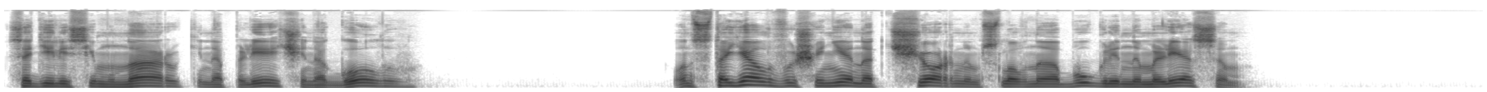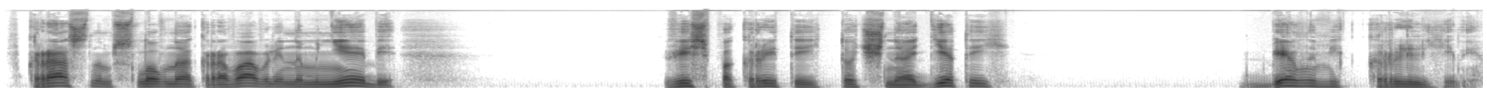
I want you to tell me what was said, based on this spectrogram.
садились ему на руки, на плечи, на голову. Он стоял в вышине над черным, словно обугленным лесом, в красном, словно окровавленном небе, весь покрытый, точно одетый, белыми крыльями.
